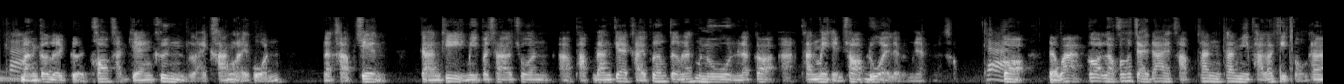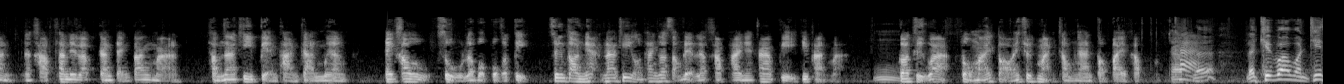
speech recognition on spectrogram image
มค่ะมันก็เลยเกิดข้อขัดแย้งขึ้นหลายครั้งหลายหนนะครับ เช่น การที่มีประชาชนอ่าผลักดันแก้ไขเพิ่มเติมรัฐธรรมนูญ แล้วก็อ่าท่านไม่เห็นชอบด้วยอะไรแบบเนี้ยนะครับค่ะ ก็แต่ว่าก็เราก็เข้าใจได้ครับ ท่านท่านมีภารกิจของท่านนะครับ ท่านได้รับการแต่งตั้งมาทำหน้าที่เปลี่ยนผ่านการเมือง ให้เข้าสู่ระบบปกติ ซึ่งตอนเนี้ยหน้าที่ของท่านก็สำเร็จแล้วครับ ภายในห้าปีที่ผ่านมาอืมก็ถือว่าส่งไม้ต่อให้ชุดใหม่ทำงานต่อไปครับครับค่ะแล้วแล้วคิดว่าวันที่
